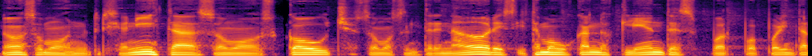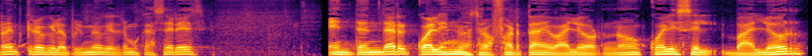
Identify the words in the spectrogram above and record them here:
¿no? Somos nutricionistas, somos coach, somos entrenadores y estamos buscando clientes por, por, internet, creo que lo primero que tenemos que hacer es entender cuál es nuestra oferta de valor, ¿no? ¿Cuál es el valor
